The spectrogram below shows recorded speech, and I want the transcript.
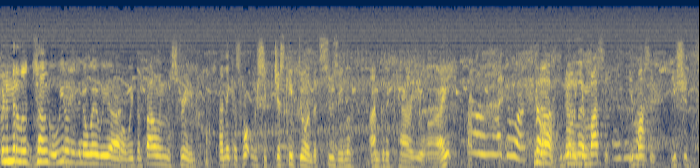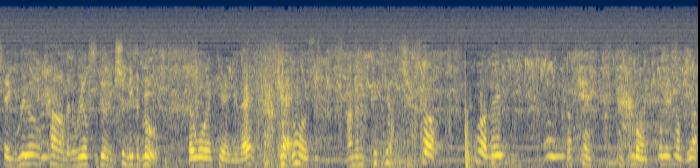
We're in the middle of the jungle. We don't even know where we are. Well, we've been following the stream. I think it's what we should just keep doing. But Susie, look, I'm gonna carry you, all right? Oh, I can walk. No, No, no, you gotta you let- mustn't. You mustn't. You should stay real calm and real still. You shouldn't even move. I want to carry you, right? Okay. Come on, Susie. I'm gonna pick you up. Come on. Come on, man. Okay. Come on. Let me help you up.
